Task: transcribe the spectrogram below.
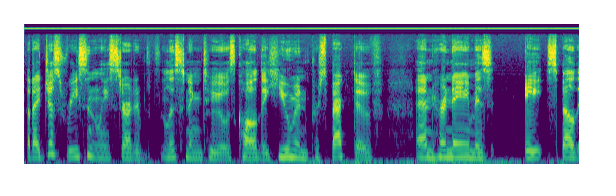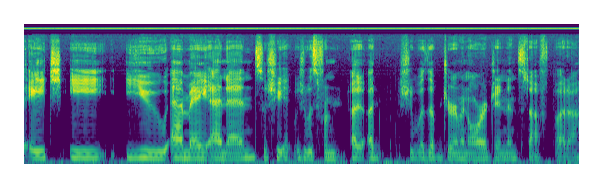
that I just recently started listening to. It was called The Heumann Perspective. And her name is eight, spelled H E U M A N N. So she, she was from, uh, uh, she was of German origin and stuff. But, uh,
